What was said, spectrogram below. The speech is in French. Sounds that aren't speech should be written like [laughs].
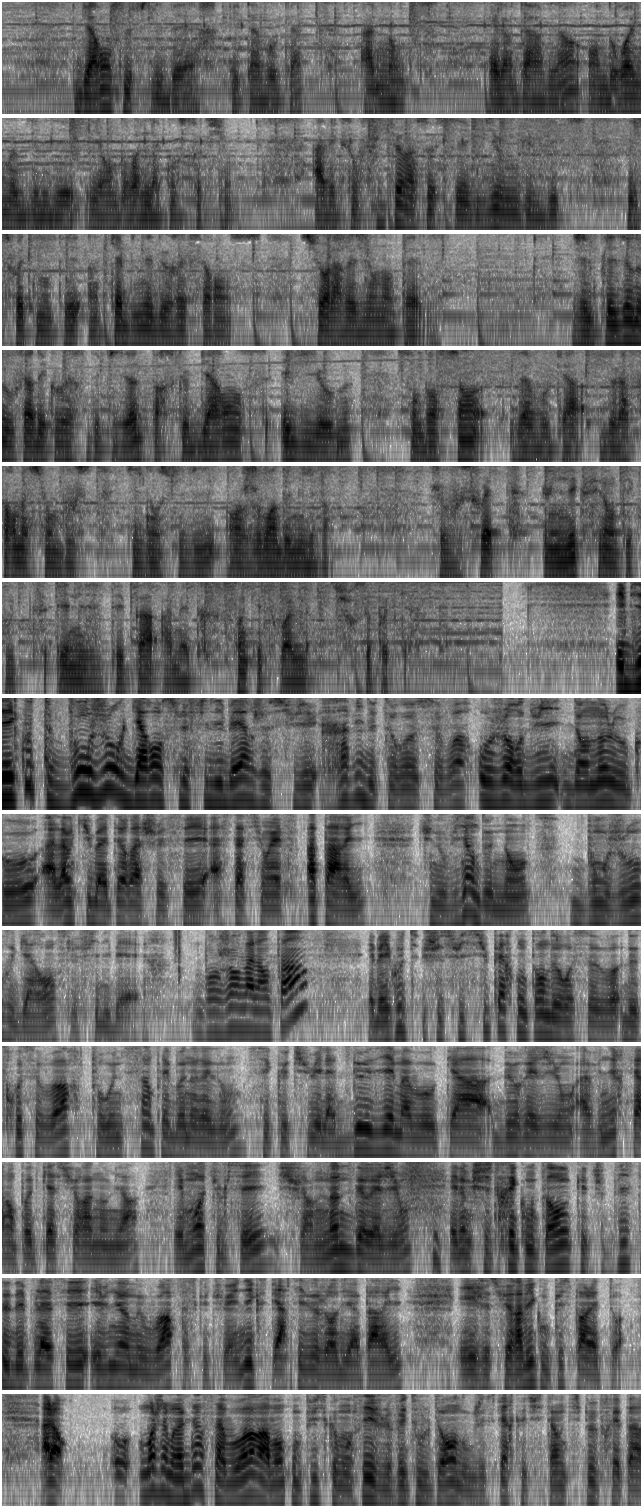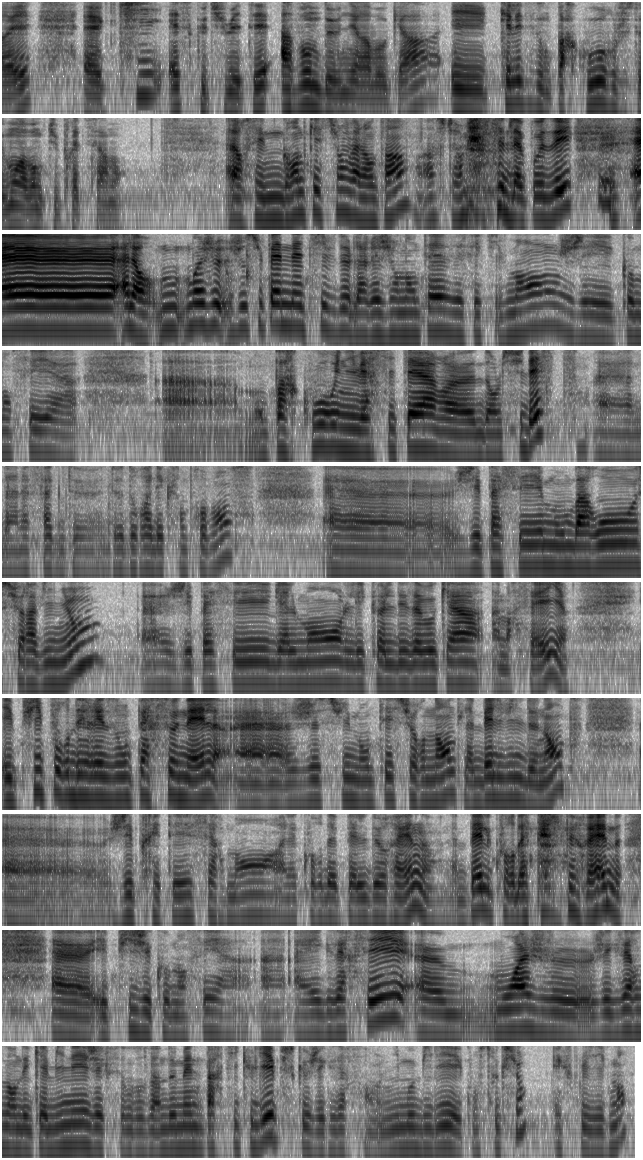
Garance Le Philibert est avocate à Nantes. Elle intervient en droit immobilier et en droit de la construction. Avec son futur associé Guillaume Gulbic, il souhaite monter un cabinet de référence sur la région nantaise. J'ai le plaisir de vous faire découvrir cet épisode parce que Garance et Guillaume sont d'anciens avocats de la formation Boost qu'ils ont suivi en juin 2020. Je vous souhaite une excellente écoute et n'hésitez pas à mettre 5 étoiles sur ce podcast. Eh bien écoute, bonjour Garance Le Philibert, je suis ravi de te recevoir aujourd'hui dans nos locaux à l'incubateur HEC à Station F à Paris. Tu nous viens de Nantes. Bonjour Garance Le Philibert. Bonjour Valentin. Eh bien écoute, je suis super content de, recevoir, de, te recevoir pour une simple et bonne raison, c'est que tu es la deuxième avocat de région à venir faire un podcast sur Anomia. Et moi, tu le sais, je suis un homme de région. Et donc je suis très content que tu puisses te déplacer et venir nous voir parce que tu as une expertise aujourd'hui à Paris. Et je suis ravi qu'on puisse parler de toi. Alors, moi j'aimerais bien savoir, avant qu'on puisse commencer, je le fais tout le temps, donc j'espère que tu t'es un petit peu préparé, euh, qui est-ce que tu étais avant de devenir avocat et quel était ton parcours justement avant que tu prêtes serment? Alors c'est une grande question Valentin, hein, je te remercie de la poser. Euh, alors moi je ne suis pas native de la région nantaise effectivement, j'ai commencé à, mon parcours universitaire euh, dans le sud-est, dans la fac de, droit d'Aix-en-Provence. j'ai passé mon barreau sur Avignon, j'ai passé également l'école des avocats à Marseille. Et puis pour des raisons personnelles, je suis montée sur Nantes, la belle ville de Nantes. Euh, j'ai prêté serment à la Cour d'appel de Rennes, la belle Cour d'appel de Rennes, euh, et puis j'ai commencé à, exercer. Euh, moi, j'exerce dans des cabinets, j'exerce dans un domaine particulier, puisque j'exerce en immobilier et construction exclusivement.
